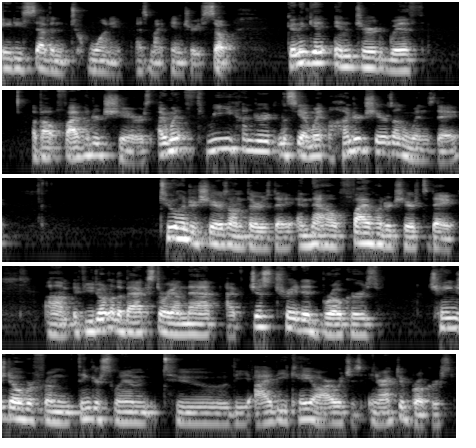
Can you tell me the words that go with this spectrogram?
87.20 as my entry. So gonna get entered with about 500 shares. I went 300, let's see, I went 100 shares on Wednesday, 200 shares on Thursday, and now 500 shares today. Um, if you don't know the backstory on that, I've just traded brokers changed over from Thinkorswim to the IBKR, which is Interactive Brokers,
